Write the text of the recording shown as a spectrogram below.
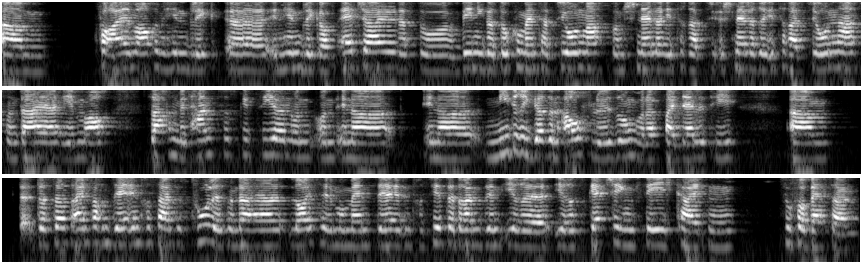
Ähm, vor allem auch im Hinblick, äh, im Hinblick auf Agile, dass du weniger Dokumentation machst und schneller Iteration, schnellere Iterationen hast und daher eben auch Sachen mit Hand zu skizzieren und, und in, einer, in einer niedrigeren Auflösung oder Fidelity, ähm, dass das einfach ein sehr interessantes Tool ist und daher Leute im Moment sehr interessiert daran sind, ihre, ihre Sketching-Fähigkeiten zu verbessern.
